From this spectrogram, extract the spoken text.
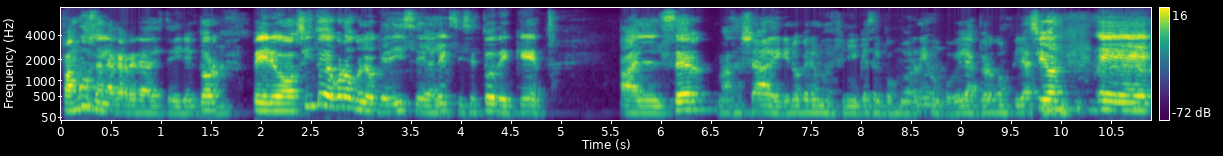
famosa en la carrera de este director, pero sí estoy de acuerdo con lo que dice Alexis, esto de que al ser, más allá de que no queremos definir qué es el posmodernismo, porque es la peor conspiración, eh,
